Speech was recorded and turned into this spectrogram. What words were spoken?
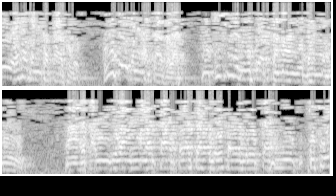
ඒ එහෙම කතා කළොත්, රූපේ ගැන කතා කළා. මේ කිසිම රූපයක් සමානව ධර්ම නෙවෙයි. මාර්කම් ගුවන් මලක් තාපසවද සෝදරකන්නේ කිසි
